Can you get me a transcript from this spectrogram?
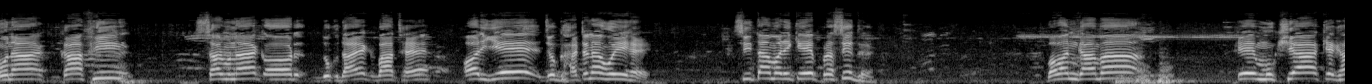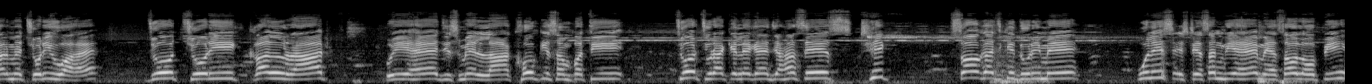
होना काफ़ी शर्मनाक और दुखदायक बात है। और ये जो घटना हुई है, सीतामढ़ी के प्रसिद्ध बवनगामा के मुखिया के घर में चोरी हुआ है, जो चोरी कल रात हुई है, जिसमें लाखों की संपत्ति चोर चुरा के ले गए, जहाँ से ठीक सौ गज की दूरी में पुलिस स्टेशन भी है, महसौल ओपी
